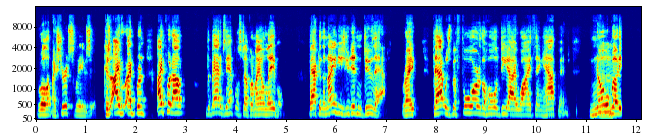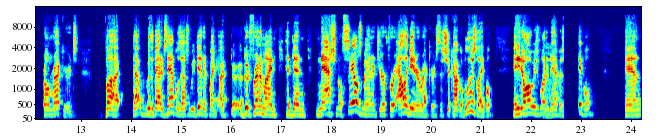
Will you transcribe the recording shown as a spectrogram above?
roll up my shirt sleeves because I've I'd run I'd put out the bad example stuff on my own label. Back in the '90s, you didn't do that, right? That was before the whole DIY thing happened. Mm-hmm. Nobody mm-hmm. own records, but that with the bad examples, that's what we did. My, I, a good friend of mine had been national sales manager for Alligator Records, the Chicago Blues label, and he'd always wanted to mm. have his label. And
